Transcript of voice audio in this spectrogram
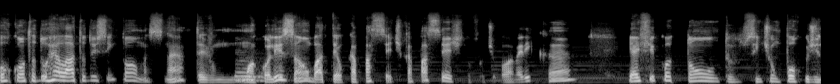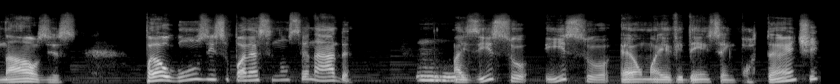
por conta do relato dos sintomas, né? Teve um, uma uhum. colisão, bateu capacete, capacete no futebol americano, e aí ficou tonto, sentiu um pouco de náuseas. Para alguns isso parece não ser nada, Uhum. Mas isso, isso é uma evidência importante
